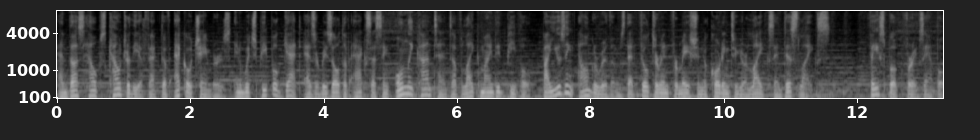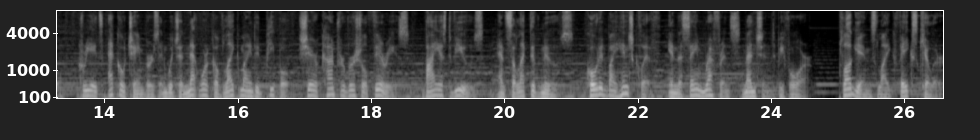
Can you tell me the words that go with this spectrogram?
and thus helps counter the effect of echo chambers in which people get as a result of accessing only content of like-minded people by using algorithms that filter information according to your likes and dislikes. Facebook, for example, creates echo chambers in which a network of like-minded people share controversial theories, biased views, and selective news, quoted by Hinchcliffe in the same reference mentioned before. Plugins like Fakes Killer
